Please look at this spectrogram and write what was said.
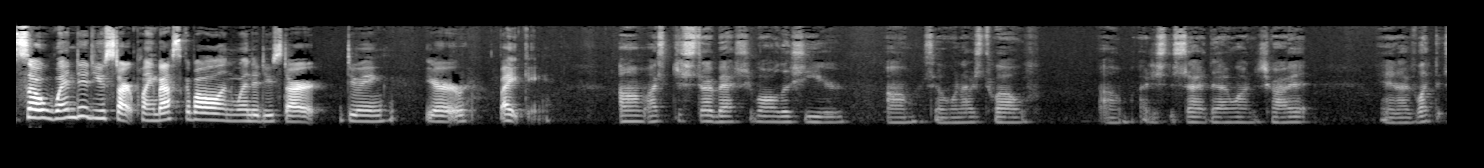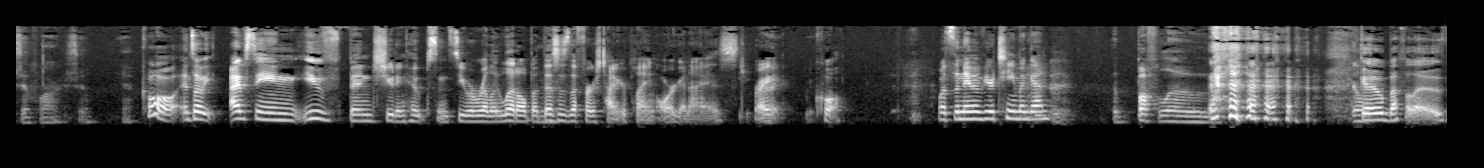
So when did you start playing basketball and when did you start doing your biking? Um, I just started basketball this year. Um, so when I was 12, um, I just decided that I wanted to try it, and I've liked it so far. So yeah, Cool. And so I've seen you've been shooting hoops since you were really little, but this mm-hmm. is the first time you're playing organized, right? Right. Cool. What's the name of your team again? the Buffaloes. Go Buffaloes.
